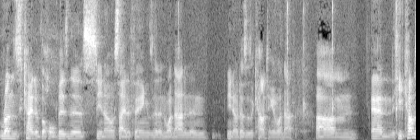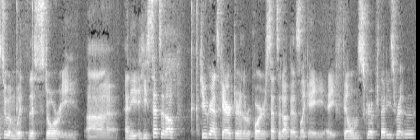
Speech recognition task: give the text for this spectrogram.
runs kind of the whole business, you know, side of things and, and whatnot, and, and you know does his accounting and whatnot. Um, and he comes to him with this story, uh, and he he sets it up. Hugh Grant's character, the reporter, sets it up as like a a film script that he's written.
